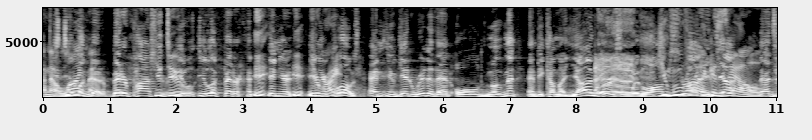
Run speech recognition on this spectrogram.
and the alignment. You look better, better posture. You do. You, you look better in your in your right. clothes, and you get rid of that old movement and become a young person with long You move strides. like a gazelle. Yeah, that's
